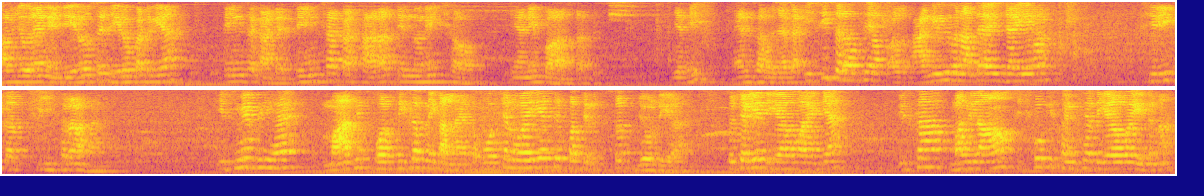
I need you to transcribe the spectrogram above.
अब जोड़ेंगे। ज़ीरो से ज़ीरो कट गया। तीन से काटे। तीन छक अठारह, तीन दूनी छः, यानी बासठ। यही आंसर हो जाएगा। इसी तरह से आप आगे भी बनाते जाइएगा। थ्री का तीसरा है। इसमें भी है माध्य प्रतिशत निकालना है तो क्वेश्चन वही है, सिर्फ़ प्रतिशत जोड़ दिया है। तो चलिए, दिया हुआ है क्या? इसका महिलाओं शिक्षकों की संख्या दिया हुआ है इतना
